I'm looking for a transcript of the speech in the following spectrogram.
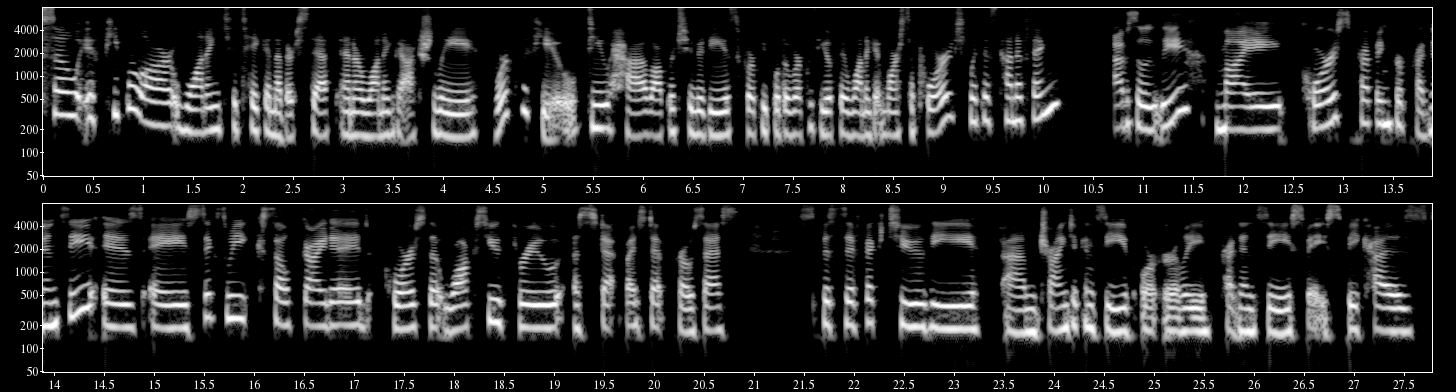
So if people are wanting to take another step and are wanting to actually work with you, do you have opportunities for people to work with you if they want to get more support with this kind of thing? Absolutely. My course, Prepping for Pregnancy, is a six week self guided course that walks you through a step by step process specific to the um, trying to conceive or early pregnancy space. Because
